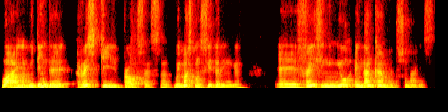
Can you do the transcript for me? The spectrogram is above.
While within the reskill process, uh, we must considering uh, facing new and uncommon scenarios.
